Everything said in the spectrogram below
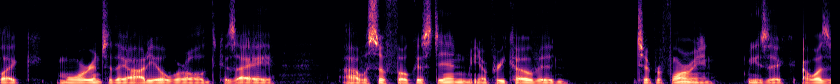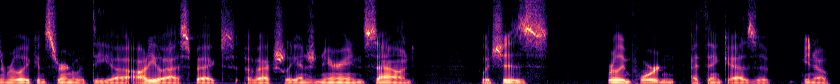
like more into the audio world because I uh, was so focused in you know pre-COVID to performing music. I wasn't really concerned with the uh, audio aspect of actually engineering sound, which is really important. I think as a you know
